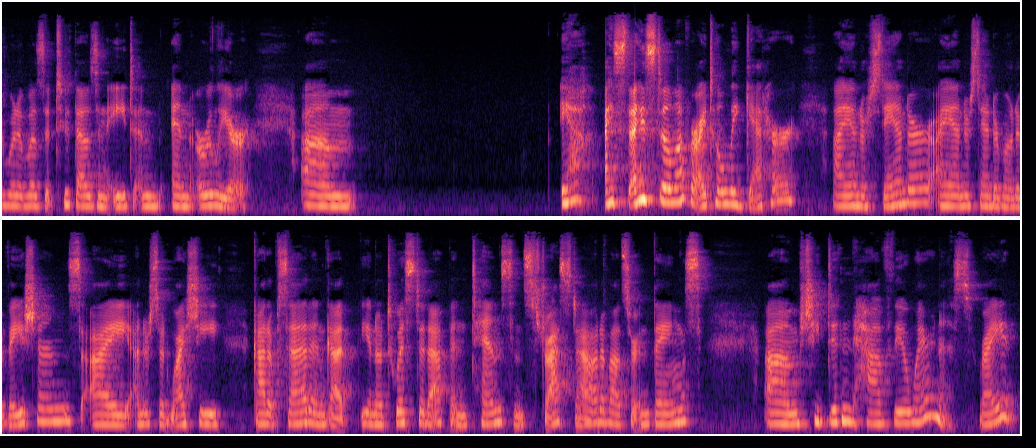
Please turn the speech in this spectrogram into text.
what it was at 2008 and and earlier. Um, yeah, I, I still love her. I totally get her. I understand her. I understand her motivations. I understood why she got upset and got, you know, twisted up and tense and stressed out about certain things. Um, she didn't have the awareness, right?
